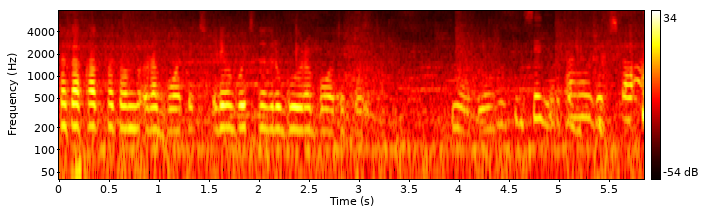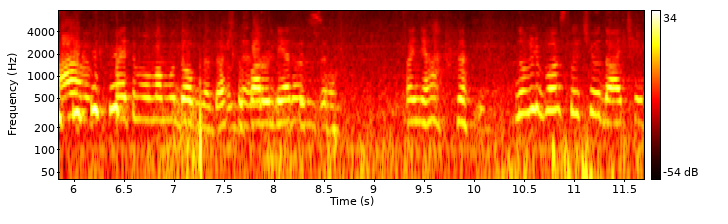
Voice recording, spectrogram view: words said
Так а как потом работать? Или вы будете на другую работу просто? Нет, я уже пенсионер. А, уже всё. А, поэтому вам удобно, да, что Да, пару лет да, и все. да. Понятно. Ну, в любом случае, удачи.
